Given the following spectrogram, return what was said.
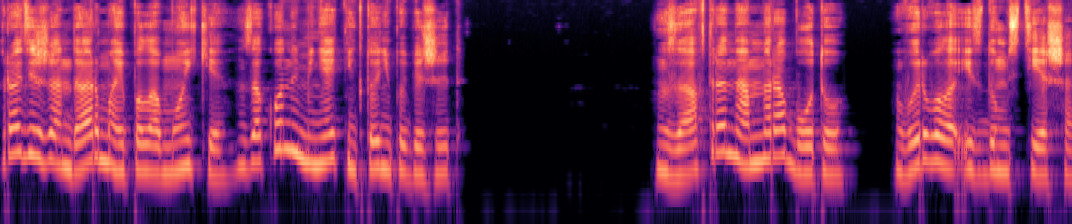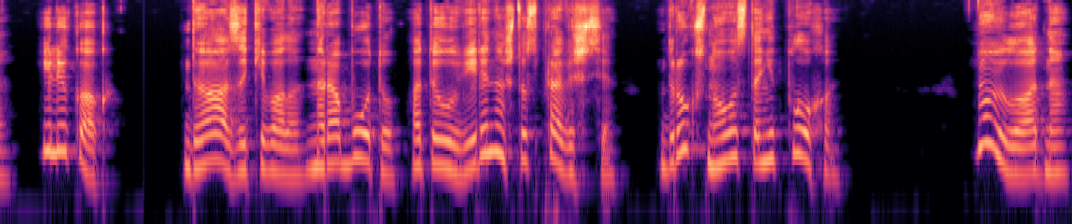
ради жандарма и поломойки законы менять никто не побежит. Завтра нам на работу, вырвала из дум Стеша. Или как? Да, закивала. На работу. А ты уверена, что справишься? Вдруг снова станет плохо. Ну и ладно.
